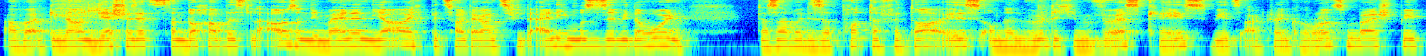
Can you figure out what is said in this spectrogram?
aber genau an der Stelle setzt es dann doch ein bisschen aus und die meinen, ja, ich bezahle da ganz viel ein, ich muss es ja wiederholen. Dass aber dieser Pot dafür da ist, um dann wirklich im Worst Case, wie jetzt aktuell in Corona zum Beispiel,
